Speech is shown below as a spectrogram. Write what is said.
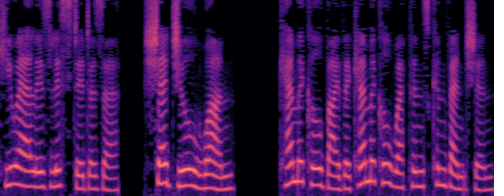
QL is listed as a Schedule 1 chemical by the Chemical Weapons Convention.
